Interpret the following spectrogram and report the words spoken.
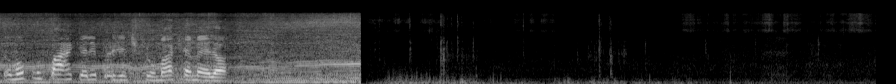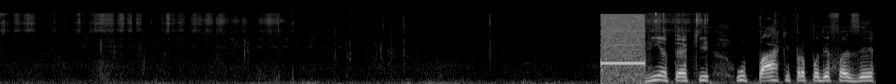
Então vamos para um parque ali pra gente filmar que é melhor. Vim até aqui o parque para poder fazer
